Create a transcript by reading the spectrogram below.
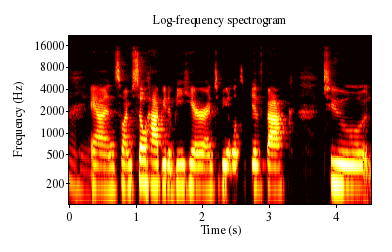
Mm-hmm. And so I'm so happy to be here and to be able to give back to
